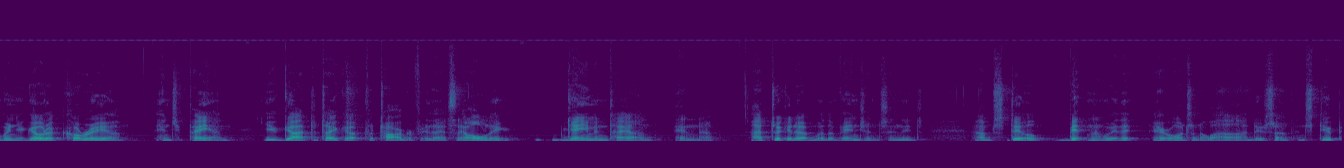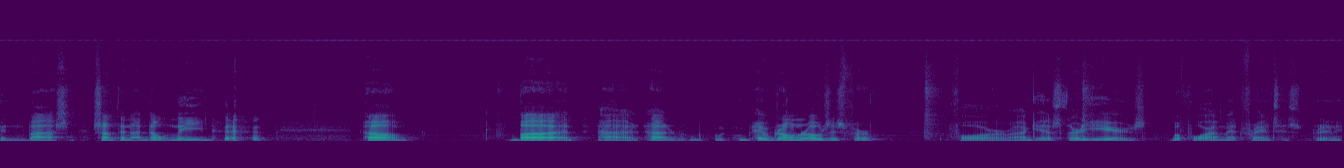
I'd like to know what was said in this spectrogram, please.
when you go to Korea and Japan, you've got to take up photography. That's the only game in town, and uh, I took it up with a vengeance, and it's, I'm still bitten with it. Every once in a while, I do something stupid and buy something I don't need. uh, but I, I, have grown roses for, for I guess, 30 years before I met Frances. Really,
